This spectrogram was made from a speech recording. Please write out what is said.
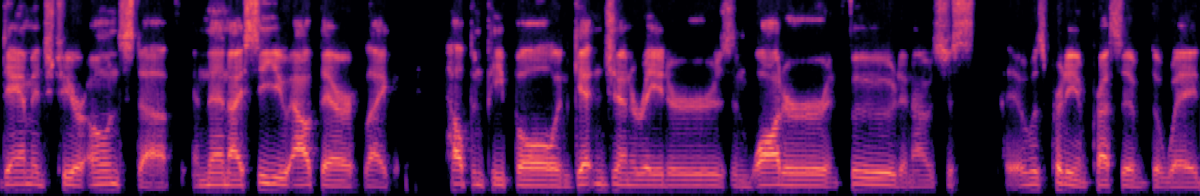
damage to your own stuff and then i see you out there like helping people and getting generators and water and food and i was just it was pretty impressive the way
